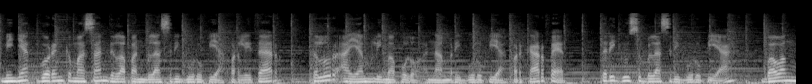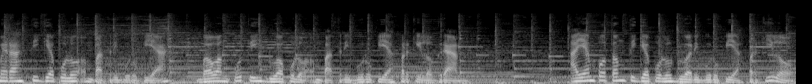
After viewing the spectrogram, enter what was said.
Minyak goreng kemasan Rp18.000 per liter, telur ayam Rp56.000 per karpet, terigu Rp11.000, bawang merah Rp34.000, bawang putih Rp24.000 per kilogram. Ayam potong Rp32.000 per kilo,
